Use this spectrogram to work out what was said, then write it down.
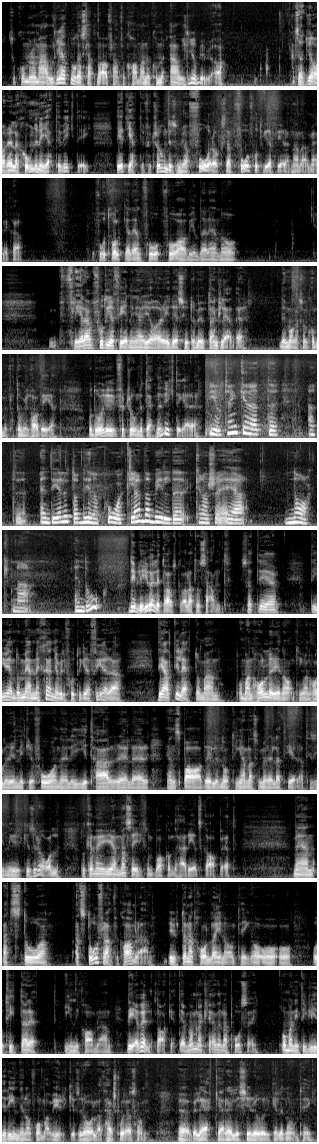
så kommer de aldrig att våga slappna av framför kameran och kommer aldrig att bli bra. Så att ja, relationen är jätteviktig. Det är ett jätteförtroende som jag får också att få fotografera en annan människa. Få tolka den, få, få avbilda den och flera fotograferingar jag gör är dessutom utan kläder. Det är många som kommer för att de vill ha det. Och då är förtroendet ännu viktigare. Jag tänker att, att en del av dina påklädda bilder kanske är nakna ändå det blir väldigt avskalat och sant. Så att det, det är ju ändå människan jag vill fotografera. Det är alltid lätt om man, om man håller i någonting. Man håller i en mikrofon eller i gitarr eller en spade eller någonting annat som är relaterat till sin yrkesroll. Då kan man ju gömma sig liksom bakom det här redskapet. Men att stå, att stå framför kameran utan att hålla i någonting och, och, och, och titta rätt in i kameran. Det är väldigt naket, även om man har kläderna på sig. Om man inte glider in i någon form av yrkesroll. Att här står jag som överläkare eller kirurg eller någonting.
